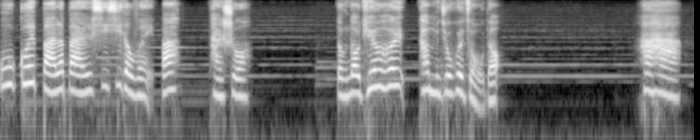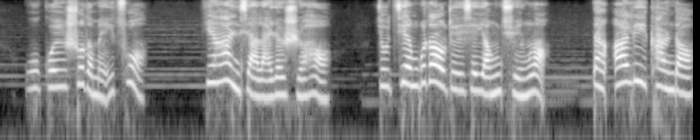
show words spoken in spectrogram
乌龟摆了摆细细的尾巴，他说。等到天黑，他们就会走的。哈哈，乌龟说的没错。天暗下来的时候，就见不到这些羊群了。但阿丽看到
